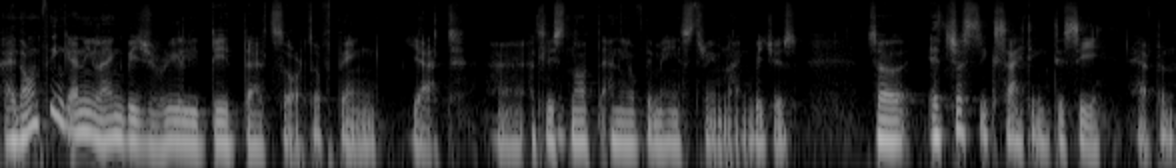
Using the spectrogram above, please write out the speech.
I don't think any language really did that sort of thing yet, uh, at least not any of the mainstream languages. So it's just exciting to see happen.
